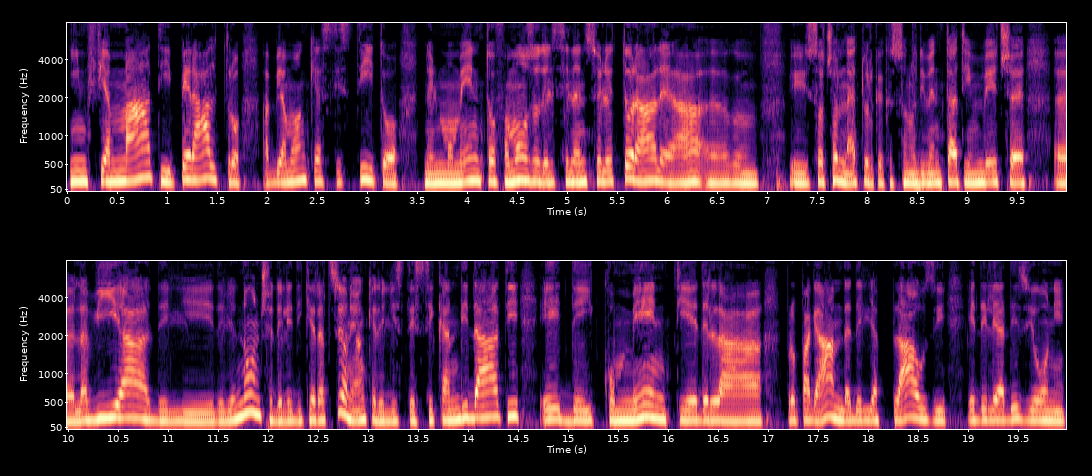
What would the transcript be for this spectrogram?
infiammati. Peraltro abbiamo anche assistito nel momento famoso del silenzio elettorale ai eh, social network che sono diventati invece eh, la via degli, degli annunci, delle dichiarazioni anche degli stessi candidati e dei commenti e della propaganda, degli applausi e delle adesioni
